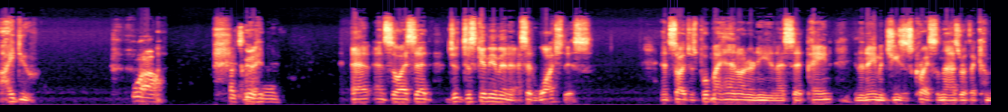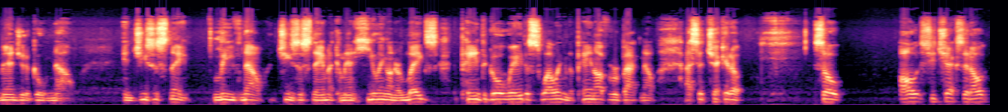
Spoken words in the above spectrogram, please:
I do. Wow. That's good, Right. And, and so I said, Just give me a minute. I said, Watch this. And so I just put my hand on her knee and I said, Pain, in the name of Jesus Christ of Nazareth, I command you to go now. In Jesus' name, leave now. In Jesus' name, I command healing on her legs, the pain to go away, the swelling and the pain off of her back now. I said, check it out. So all she checks it out.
